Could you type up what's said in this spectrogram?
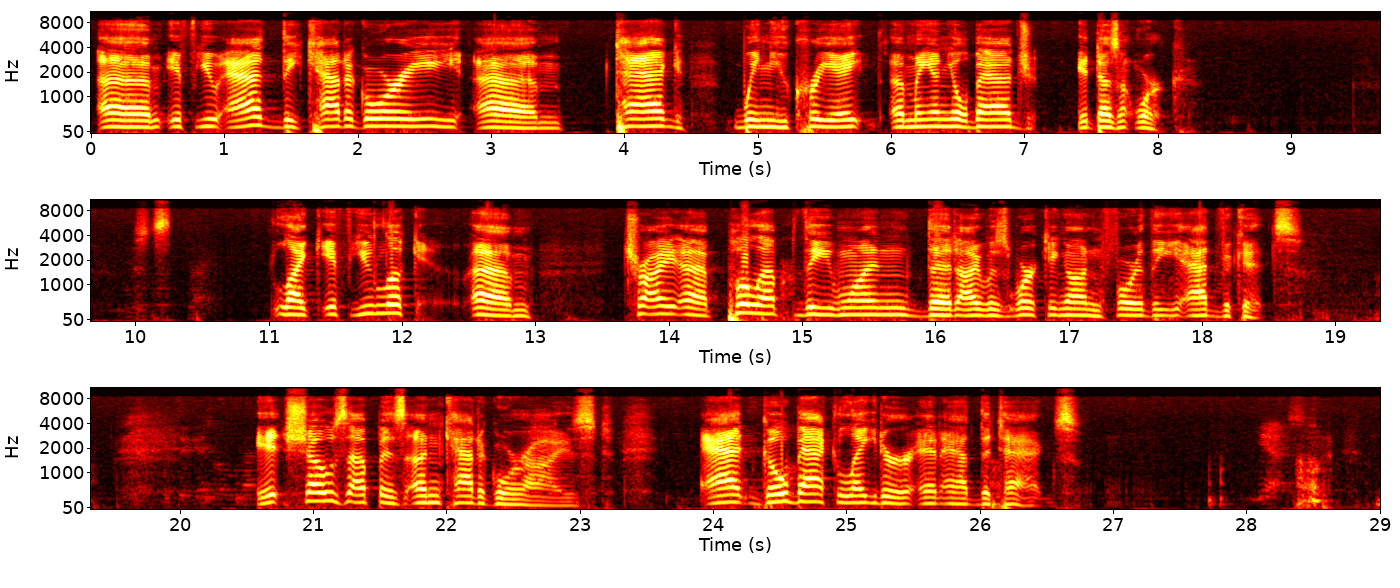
Um, if you add the category um, tag when you create a manual badge, it doesn't work. Like if you look, um, try uh, pull up the one that I was working on for the advocates. It shows up as uncategorized add go back later and add the tags. Yes.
